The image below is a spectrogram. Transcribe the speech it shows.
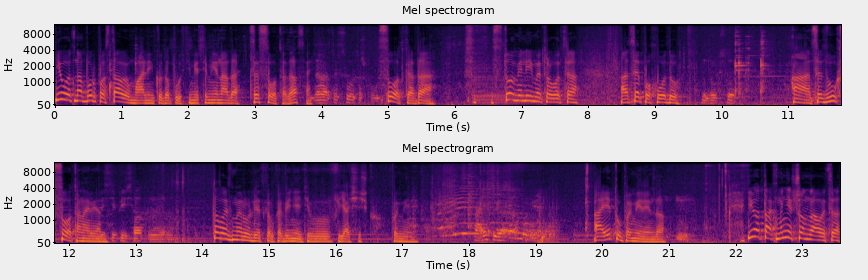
І от набор поставив маленьку, допустим, якщо мені треба. Це сота, да, Сань? Да, це соточку. Сотка, так. Да. 100 мм оця, а це походу. 200. А, це 200, мабуть. 250, наверное. То візьми рулетку в кабінеті в ящичку поміряй. А, это я так померил. А, і ту поміряємо, так. Да. І отак, мені що подобається.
